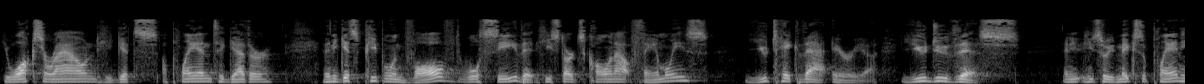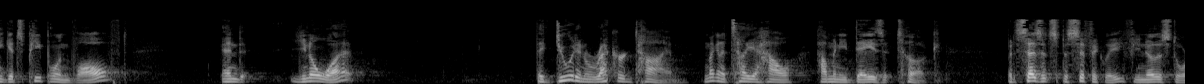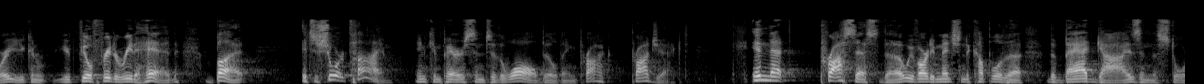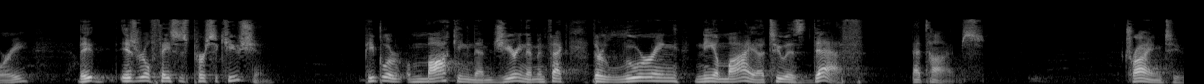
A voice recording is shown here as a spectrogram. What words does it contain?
He walks around. He gets a plan together. And Then he gets people involved. We'll see that he starts calling out families. You take that area. You do this. And he, so he makes a plan. He gets people involved. And you know what? They do it in record time. I'm not going to tell you how, how many days it took, but it says it specifically. If you know the story, you can, you feel free to read ahead, but it's a short time in comparison to the wall building pro- project. In that process though, we've already mentioned a couple of the, the bad guys in the story. They, Israel faces persecution. People are mocking them, jeering them. In fact, they're luring Nehemiah to his death at times. Trying to.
